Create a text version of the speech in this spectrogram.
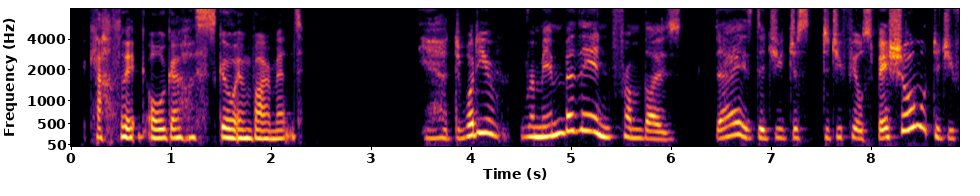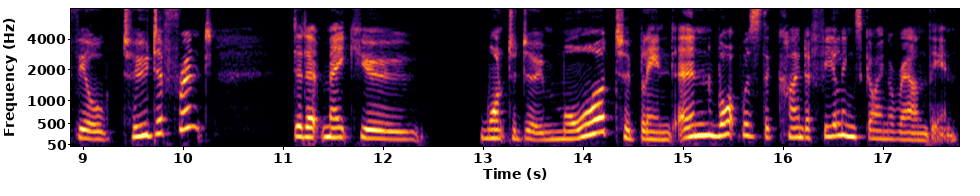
Catholic all girls school environment. Yeah. What do you remember then from those days? Did you just did you feel special? Did you feel too different? Did it make you want to do more to blend in? What was the kind of feelings going around then?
